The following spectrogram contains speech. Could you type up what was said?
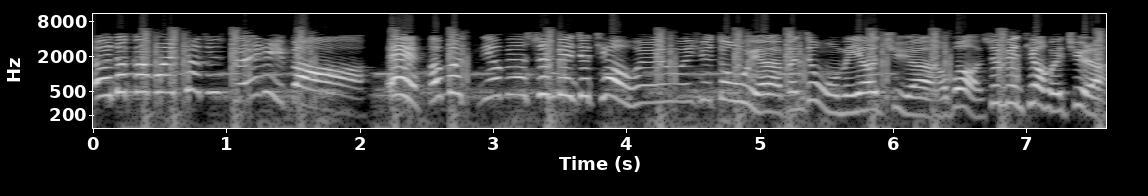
哎，他该不会跳进水里吧？哎，蛤蟆，你要不要顺便就跳回文学动物园？反正我们也要去啊，好不好？顺便跳回去了。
